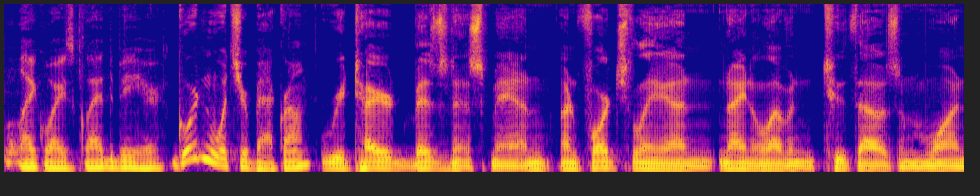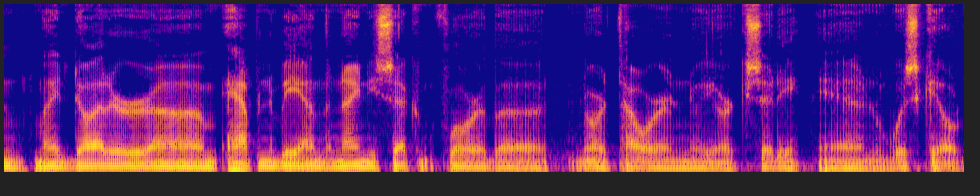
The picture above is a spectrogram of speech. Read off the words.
Likewise, glad to be here. Gordon, what's your background? Retired businessman. Unfortunately, on 9 11 2001, my daughter um, happened to be on the 92nd floor of the North Tower in New York City and was killed.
